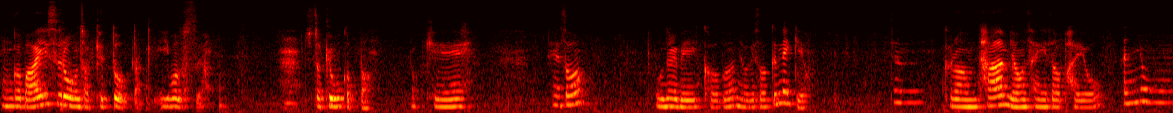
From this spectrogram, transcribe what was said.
뭔가 마이스러운 자켓도 딱 입어줬어요. 진짜 교복 같다. 이렇게 해서 오늘 메이크업은 여기서 끝낼게요. 짠! 그럼 다음 영상에서 봐요. 안녕!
